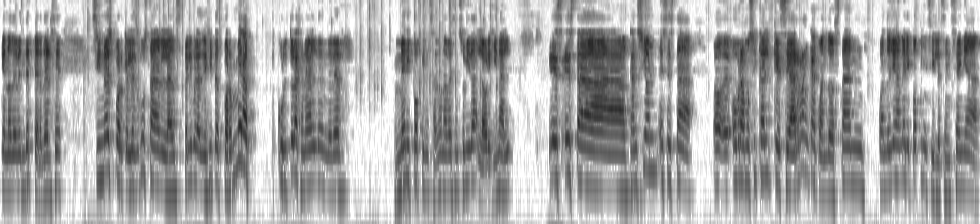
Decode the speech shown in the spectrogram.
que no deben de perderse, si no es porque les gustan las películas viejitas, por mera cultura general deben de ver Mary Poppins alguna vez en su vida, la original, es esta canción, es esta obra musical que se arranca cuando están, cuando llega Mary Poppins y les enseña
